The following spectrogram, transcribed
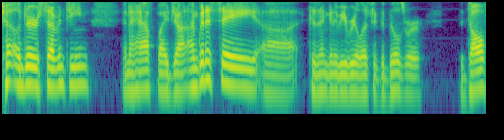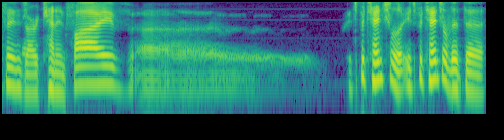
under 17 and a half by John. I'm going to say, uh, cause I'm going to be realistic. The Bills were, the Dolphins are 10 and five. Uh, it's potential, it's potential that the,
